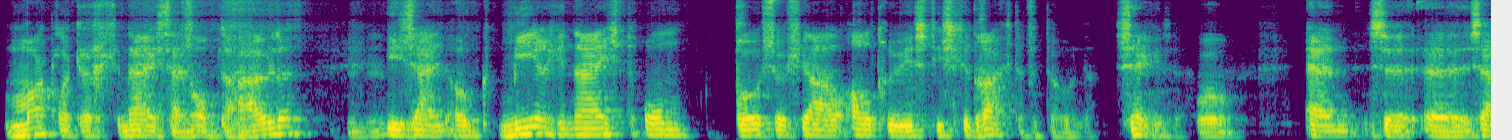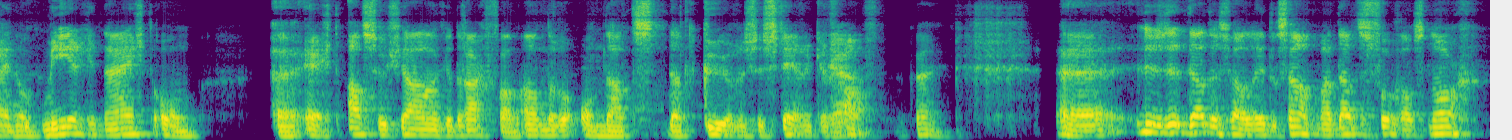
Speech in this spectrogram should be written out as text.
makkelijker geneigd zijn om te huilen, die zijn ook meer geneigd om prosociaal altruïstisch gedrag te vertonen, zeggen ze. Wow. En ze eh, zijn ook meer geneigd om eh, echt asociaal gedrag van anderen, omdat dat keuren ze sterker Ja. af. Eh, dus dat is wel interessant, maar dat is vooralsnog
